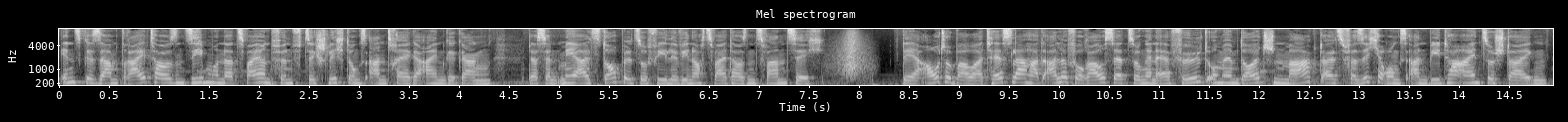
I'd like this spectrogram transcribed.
insgesamt 3752 Schlichtungsanträge eingegangen. Das sind mehr als doppelt so viele wie noch 2020. Der Autobauer Tesla hat alle Voraussetzungen erfüllt, um im deutschen Markt als Versicherungsanbieter einzusteigen.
